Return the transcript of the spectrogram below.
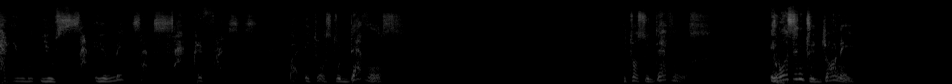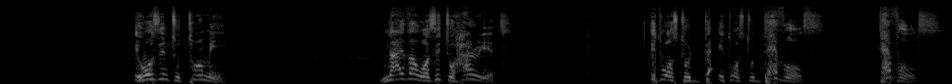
that you you you made such sacrifices, but it was to devils. It was to devils. It wasn't to Johnny. It wasn't to Tommy. Neither was it to Harriet. It was to de- it was to devils. Devils.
